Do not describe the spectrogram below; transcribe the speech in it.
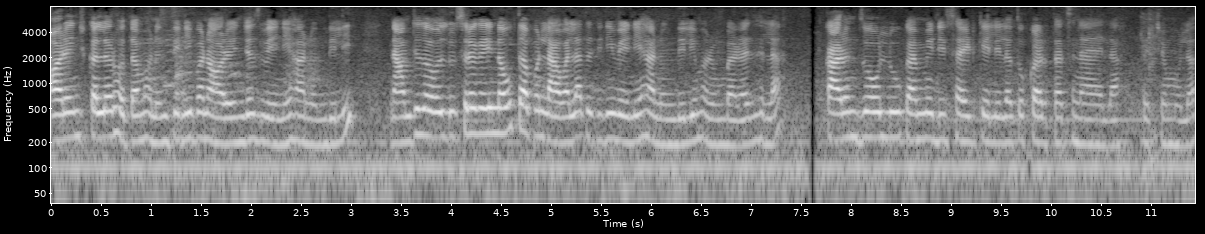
ऑरेंज कलर होता म्हणून तिने पण ऑरेंजच वेणी हाणून दिली. आणि आमच्या जवळ दुसरं काही नव्हतं पण लावायला तर तिने वेणी हाणून दिली म्हणून बरा झाला. कारण जो लुक आम्ही डिसाईड केलेला तो करताच नाही आला त्याच्या मुलं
